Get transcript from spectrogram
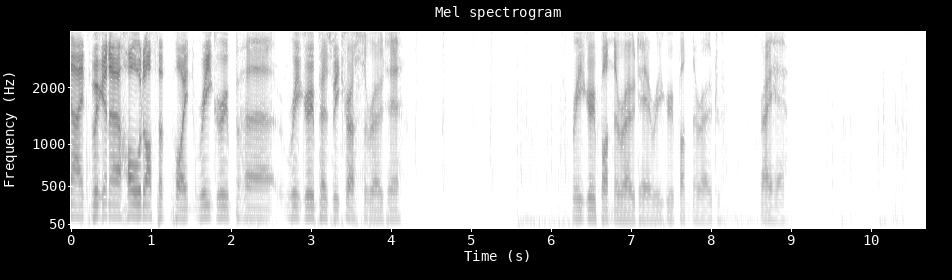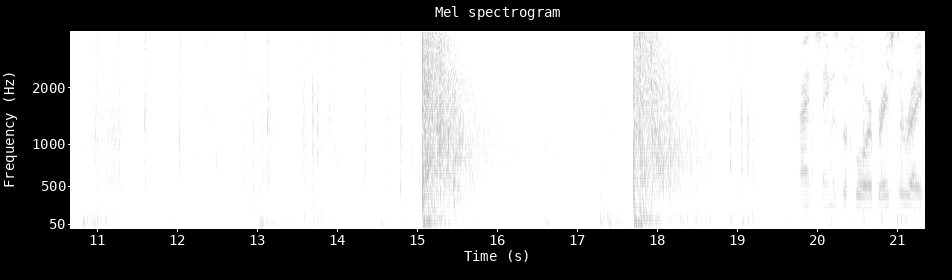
Ninth, we're gonna hold off a point, regroup, uh, regroup as we cross the road here. Regroup on the road here, regroup on the road, right here. Alright, same as before. Brace the right.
